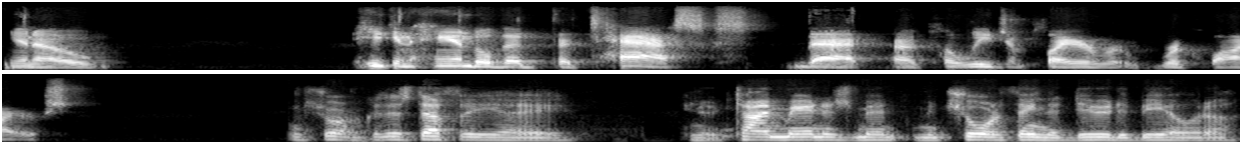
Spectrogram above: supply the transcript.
you know he can handle the the tasks that a collegiate player re- requires. Sure because it's definitely a you know time management mature thing to do to be able to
